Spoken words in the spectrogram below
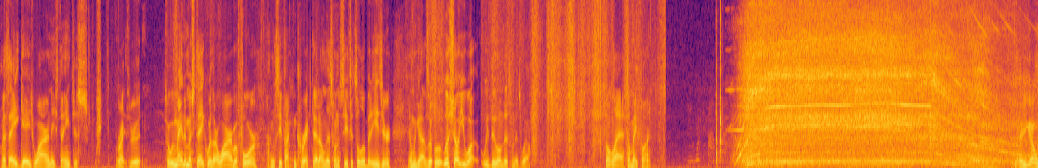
That's 8 gauge wire and these things just right through it. So we made a mistake with our wire before. I'm gonna see if I can correct that on this one and see if it's a little bit easier. And we guys, we'll show you what we do on this one as well. Don't laugh, don't make fun. There you go.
